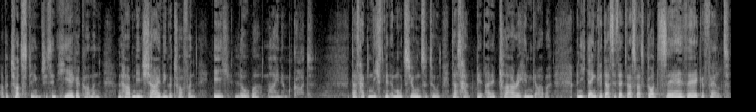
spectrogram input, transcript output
Aber trotzdem, sie sind hier gekommen und haben die Entscheidung getroffen, ich lobe meinem Gott. Das hat nichts mit Emotionen zu tun. Das hat mit einer klaren Hingabe. Und ich denke, das ist etwas, was Gott sehr, sehr gefällt.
